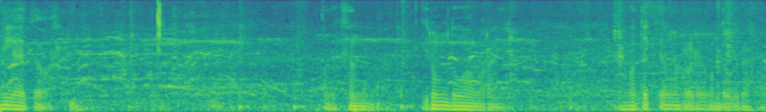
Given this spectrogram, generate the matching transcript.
মিলাই দেওয়া দেখছেন কিরম দোয়া মারায় আমাদের ক্যামেরাটা বন্ধ করে রাখা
